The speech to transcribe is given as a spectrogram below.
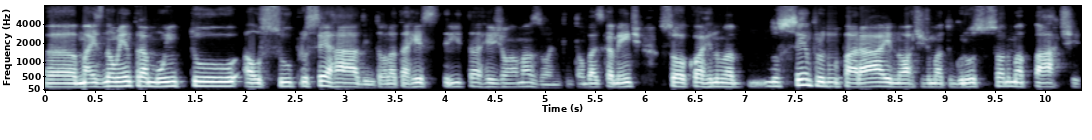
uh, mas não entra muito ao sul para o Cerrado, então ela está restrita à região amazônica. Então, basicamente, só ocorre numa, no centro do Pará e norte de Mato Grosso, só numa parte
